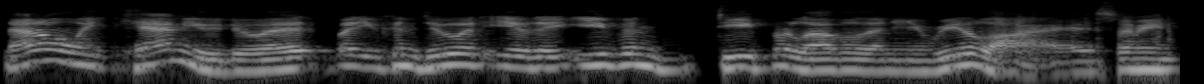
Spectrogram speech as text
not only can you do it, but you can do it at an even deeper level than you realize. I mean,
